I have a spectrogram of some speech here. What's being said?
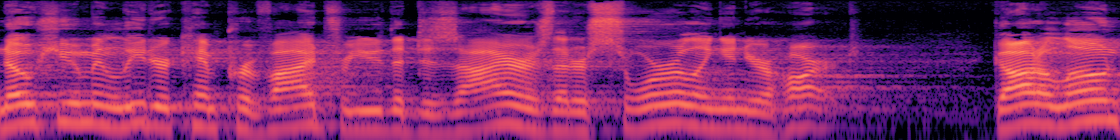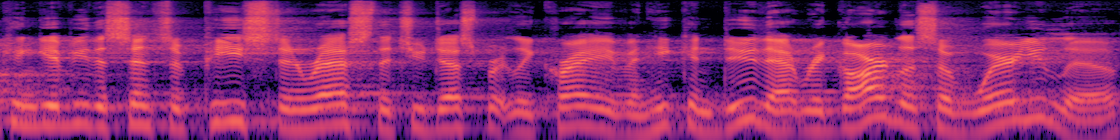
No human leader can provide for you the desires that are swirling in your heart. God alone can give you the sense of peace and rest that you desperately crave, and He can do that regardless of where you live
